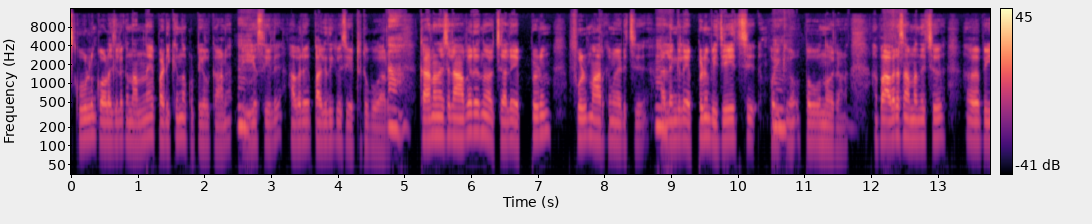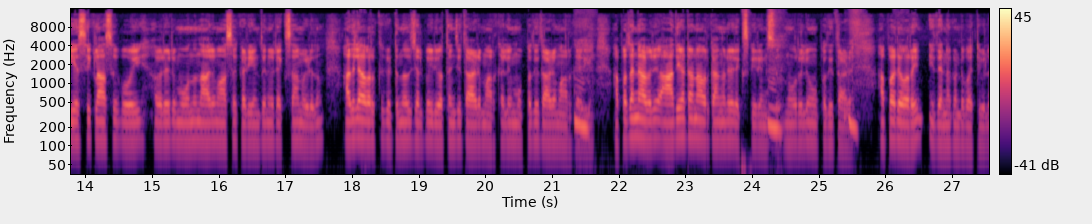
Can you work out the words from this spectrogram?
സ്കൂളിലും കോളേജിലൊക്കെ നന്നായി പഠിക്കുന്ന കുട്ടികൾക്കാണ് പി എസ് സിയിൽ അവർ പകുതിക്ക് വെച്ച് ഇട്ടിട്ട് പോകാറ്. കാരണം എന്ന് വെച്ചാൽ അവരെന്ന് വെച്ചാൽ എപ്പോഴും ഫുൾ മാർക്ക് മേടിച്ച് അല്ലെങ്കിൽ എപ്പോഴും വിജയിച്ച് പോയി പോകുന്നവരാണ്. അപ്പോൾ അവരെ സംബന്ധിച്ച് പി എസ് സി ക്ലാസ് പോയി അവരൊരു മൂന്ന് നാല് മാസം കഴിയുമ്പോഴത്തേനും ഒരു എക്സാം എഴുതും. അതിൽ അവർക്ക് കിട്ടുന്നത് ചിലപ്പോൾ ഇരുപത്തഞ്ച് താഴെ മാർക്ക് അല്ലെങ്കിൽ മുപ്പത് താഴെ മാർക്ക് ആയിരിക്കും. അപ്പോൾ തന്നെ അവർ ആദ്യമായിട്ടാണ് അവർക്ക് അങ്ങനെ ഒരു എക്സ്പീരിയൻസ് നൂറിൽ മുപ്പത് താഴെ. അപ്പോൾ അവർ പറയും ഇതെന്നെ കൊണ്ട് പറ്റൂല.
